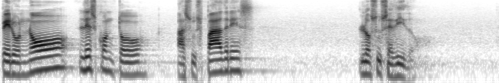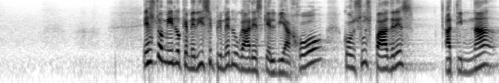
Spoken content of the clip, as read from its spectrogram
pero no les contó a sus padres lo sucedido. Esto a mí lo que me dice en primer lugar es que él viajó con sus padres a Timná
